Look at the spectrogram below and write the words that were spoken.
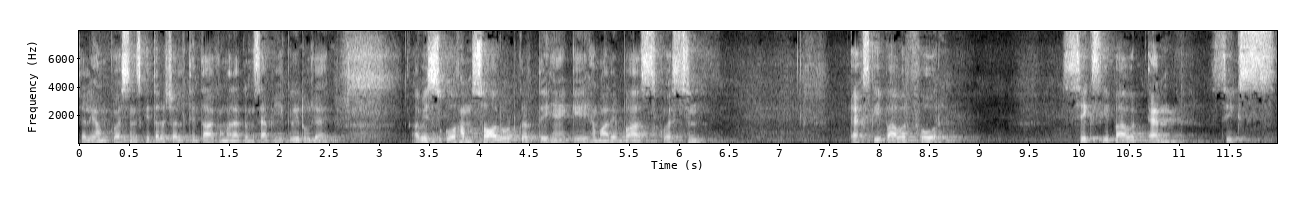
चलिए हम क्वेश्चन की तरफ़ चलते हैं ताकि हमारा कंसेप्ट ये क्लियर हो जाए। अब इसको हम सॉल्व आउट करते हैं कि हमारे पास क्वेश्चन एक्स की पावर फोर सिक्स की पावर एन सिक्स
